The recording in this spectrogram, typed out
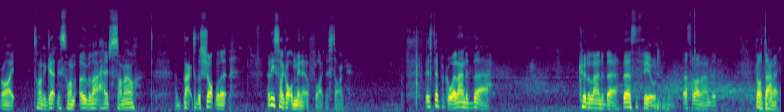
Right, time to get this one over that hedge somehow. And back to the shop with it. At least I got a minute of flight this time. It's typical, I landed there. Could have landed there. There's the field. That's where I landed. God damn it.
